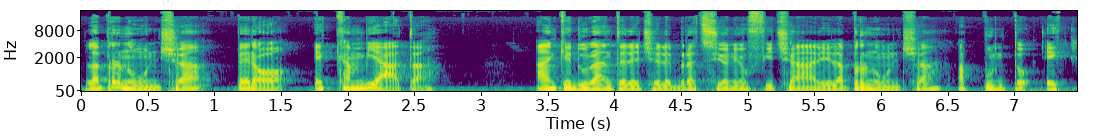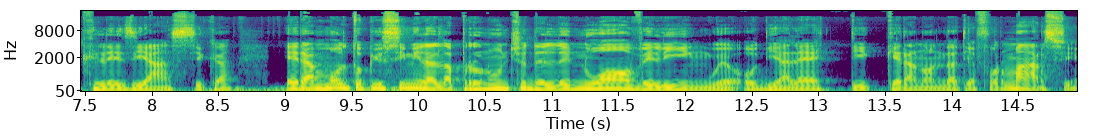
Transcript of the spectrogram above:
La pronuncia, però, è cambiata. Anche durante le celebrazioni ufficiali, la pronuncia, appunto ecclesiastica, era molto più simile alla pronuncia delle nuove lingue o dialetti che erano andati a formarsi.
